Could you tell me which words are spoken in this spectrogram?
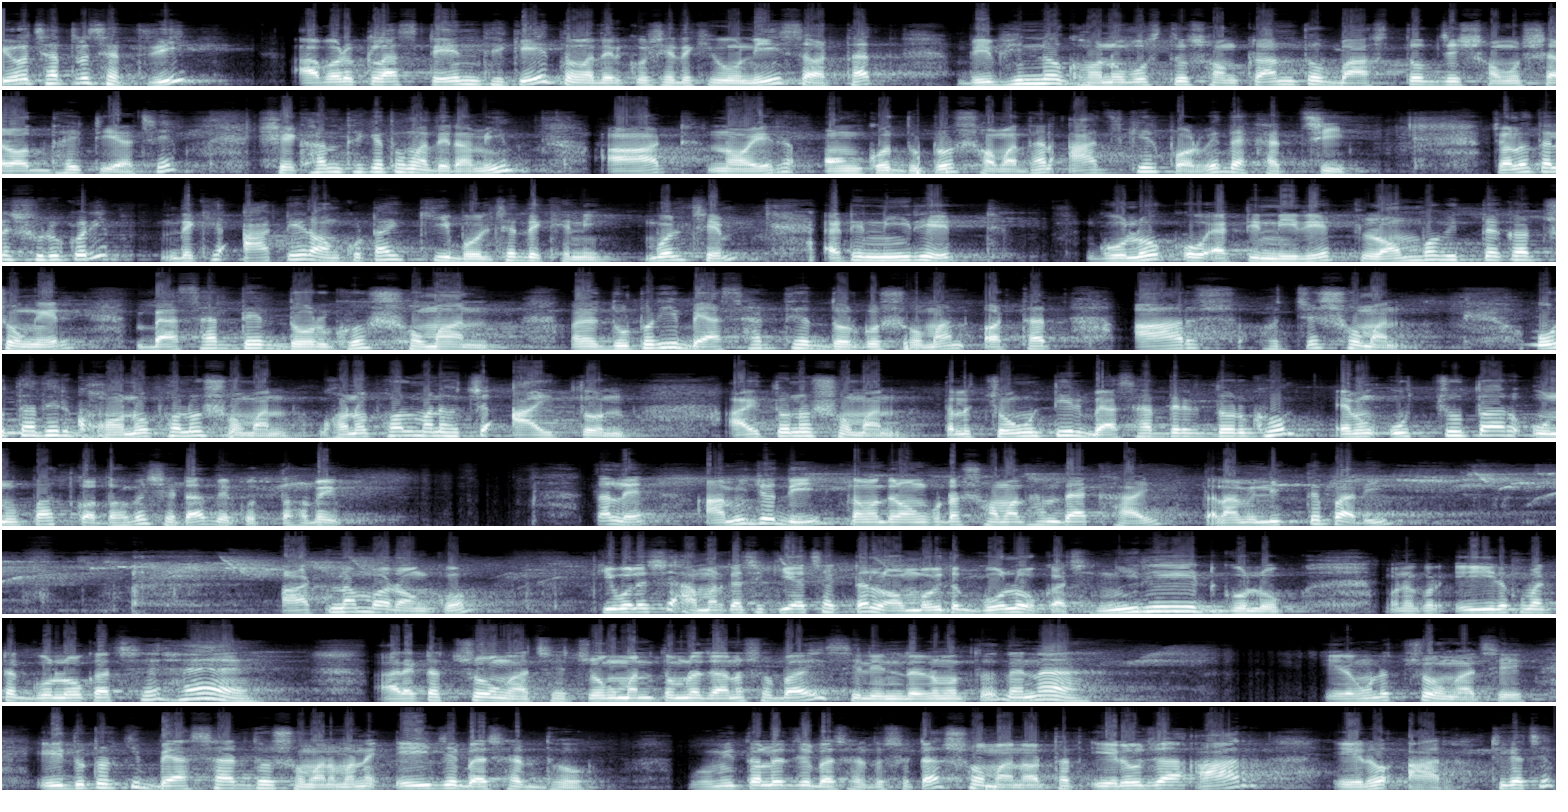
প্রিয় ছাত্রছাত্রী, আবারও ক্লাস টেন থেকে তোমাদের কোষে দেখি উনিশ, অর্থাৎ বিভিন্ন ঘনবস্তু সংক্রান্ত বাস্তব যে সমস্যার অধ্যায়টি আছে, সেখান থেকে তোমাদের আমি আট, নয়ের অঙ্ক দুটোর সমাধান আজকের পর্বে দেখাচ্ছি। চলো তাহলে শুরু করি, দেখি আটের অঙ্কটায় কি বলছে, দেখে নিই। বলছে, একটি নিরেট গোলক ও একটি নিরেট লম্ব বৃত্তাকার চোঙের ব্যাসার্ধের দৈর্ঘ্য সমান মানে দুটোরই ব্যাসার্ধের দৈর্ঘ্য সমান, অর্থাৎ আর হচ্ছে সমান, ও তাদের ঘনফলও সমান। ঘনফল মানে হচ্ছে আয়তন, আয়তনও সমান। তাহলে চোঙটির ব্যাসার্ধের দৈর্ঘ্য এবং উচ্চতার অনুপাত কত হবে সেটা বের করতে হবে। তাহলে আমি যদি তোমাদের অঙ্কটা সমাধান দেখাই, তাহলে আমি লিখতে পারি আট নম্বর অঙ্ক কি বলেছে? আমার কাছে কি আছে? একটা লম্বিত গোলক আছে, নিরেট গোলক। মনে করো এইরকম একটা গোলক আছে হ্যাঁ আর একটা চোং আছে। চোং মানে তোমরা জানো সবাই, সিলিন্ডারের মতো, তাই না? এরকম একটা চোং আছে। এই দুটোর কি ব্যাসার্ধ সমান? মানে এই যে ব্যাসার্ধ, ভূমিতলের যে ব্যাসার্ধ, সেটা সমান, অর্থাৎ এরও যা আর, এরও আর, ঠিক আছে?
